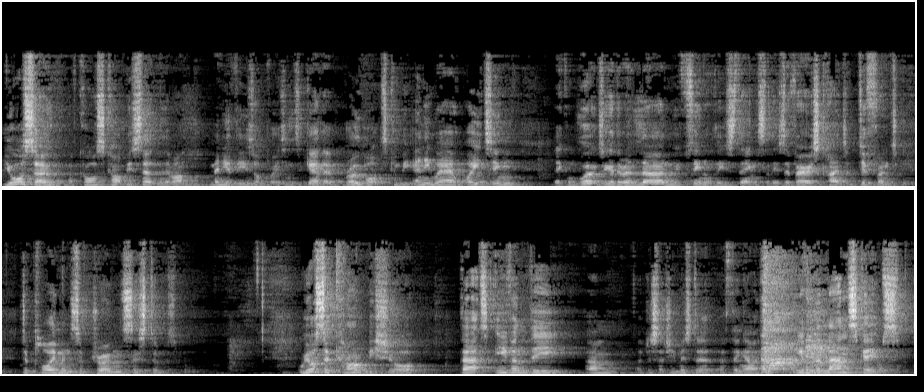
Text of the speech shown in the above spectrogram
You also, of course, can't be certain that there aren't many of these operating together. Robots can be anywhere, waiting, they can work together and learn. We've seen all these things. So these are various kinds of different deployments of drone systems. We also can't be sure that even the, um, I've just actually missed a, a thing out here, even the landscapes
